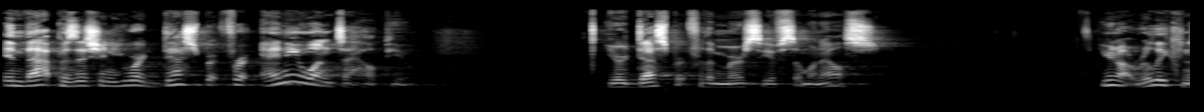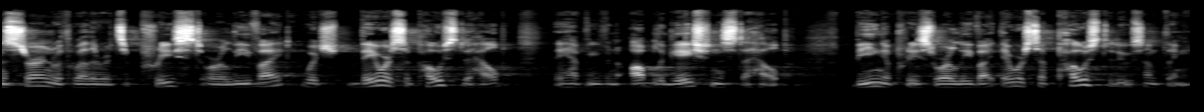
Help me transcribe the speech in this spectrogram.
In that position, you are desperate for anyone to help you. You're desperate for the mercy of someone else. You're not really concerned with whether it's a priest or a Levite, which they were supposed to help. They have even obligations to help. Being a priest or a Levite, they were supposed to do something.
